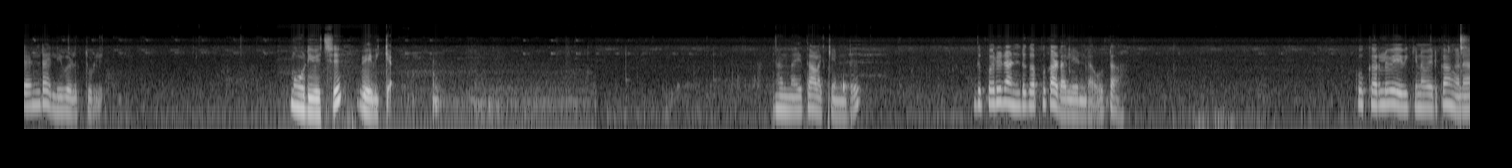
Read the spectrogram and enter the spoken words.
രണ്ടല്ലി വെളുത്തുള്ളി. മൂടി വെച്ച് വേവിക്കാം. നന്നായി തിളയ്ക്കുന്നുണ്ട്. ഇതിപ്പോൾ ഒരു രണ്ട് കപ്പ് കടല ഉണ്ടാവും കേട്ടോ കുക്കറിൽ വേവിക്കണവർക്ക് അങ്ങനെ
